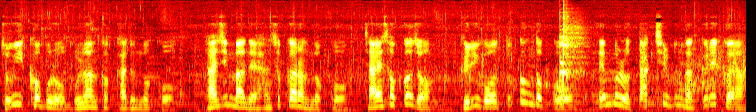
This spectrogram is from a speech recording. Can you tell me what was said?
종이컵으로 물 한 컵 가득 넣고 다진 마늘 한 숟가락 넣고 잘 섞어줘. 그리고 뚜껑 덮고 센 불로 딱 7분간 끓일 거야.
